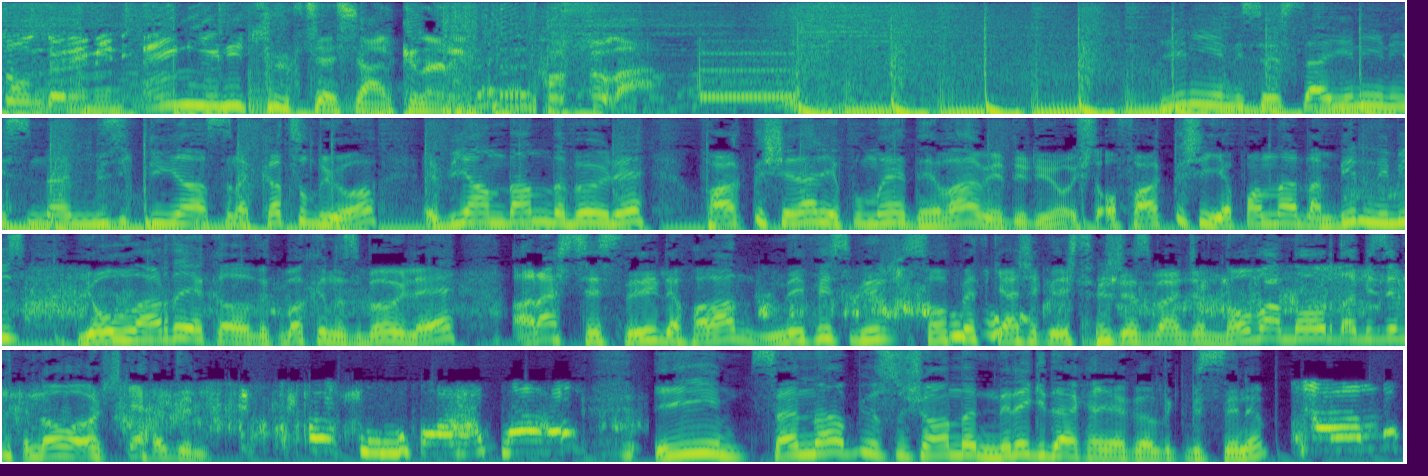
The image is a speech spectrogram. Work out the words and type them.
Son dönemin en yeni Türkçe şarkıları. Pusula Yeni yeni sesler, yeni yeni isimler müzik dünyasına katılıyor. E bir yandan da böyle farklı şeyler yapılmaya devam ediliyor. İşte o farklı şey yapanlardan birini biz yollarda yakaladık. Bakınız böyle araç sesleriyle falan nefis bir sohbet gerçekleştireceğiz bence. Nova Norda bizimle. Nova hoş geldin. İyiyim. Sen ne yapıyorsun şu anda? Nereye giderken yakaladık biz seni? Konsere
